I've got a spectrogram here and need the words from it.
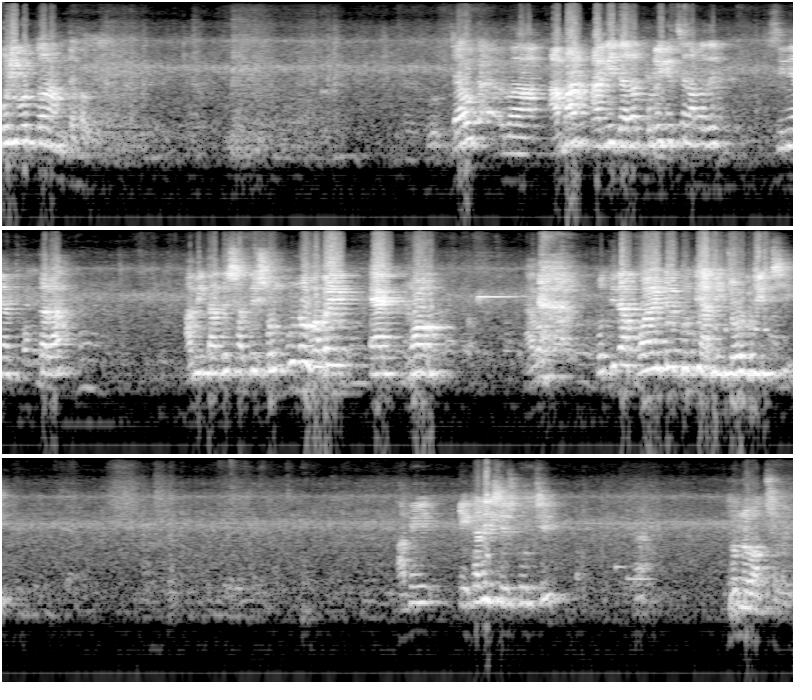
পরিবর্তন আনতে হবে। যাই হোক আমার আগে যারা বলে গেছেন আমাদের সিনিয়র বক্তারা, আমি তাদের সাথে সম্পূর্ণভাবে একমত। এবং প্রতিটা পয়েন্টের প্রতি আমি জোর দিচ্ছি। আমি এখানেই শেষ করছি। হ্যাঁ, ধন্যবাদ সবাই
